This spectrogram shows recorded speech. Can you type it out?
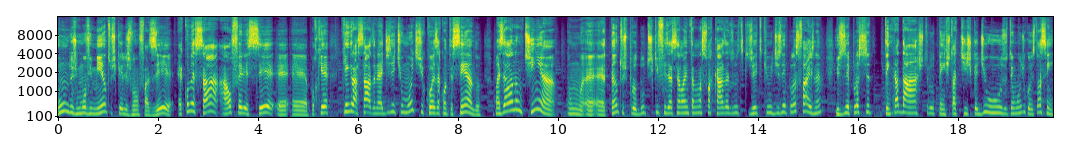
Um dos movimentos que eles vão fazer é começar a oferecer. É, é, porque, porque é engraçado, né? A Disney tinha um monte de coisa acontecendo, mas ela não tinha um, é, é, tantos produtos que fizessem ela entrar na sua casa do jeito que o Disney Plus faz, né? E o Disney Plus te- tem cadastro, tem estatística de uso, tem um monte de coisa. Então, assim,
